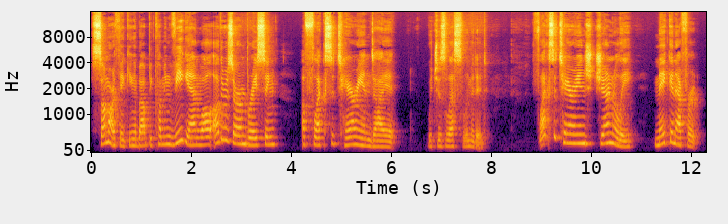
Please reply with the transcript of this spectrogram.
Some are thinking about becoming vegan, while others are embracing a flexitarian diet, which is less limited. Flexitarians generally make an effort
